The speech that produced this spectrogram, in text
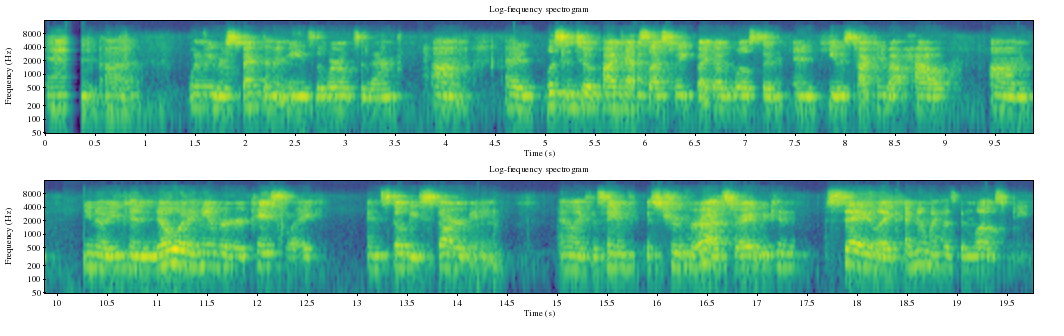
and uh, when we respect them, it means the world to them. Um, I listened to a podcast last week by Doug Wilson, and he was talking about how, um, you know, you can know what a hamburger tastes like and still be starving. And like the same is true for us, right? We can say, like, I know my husband loves me,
